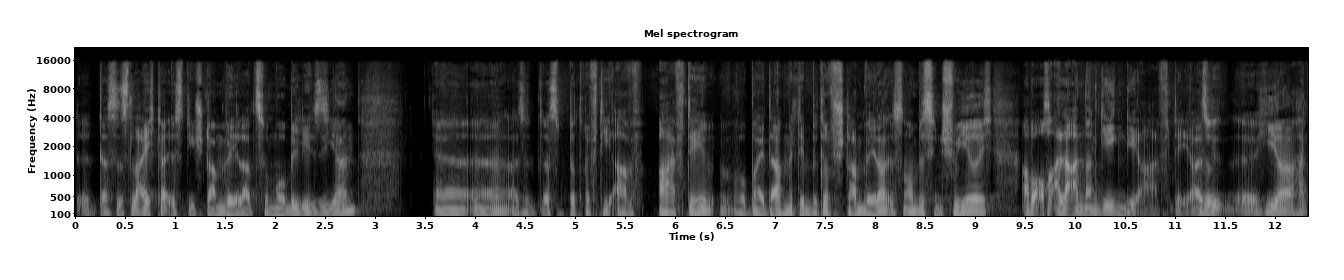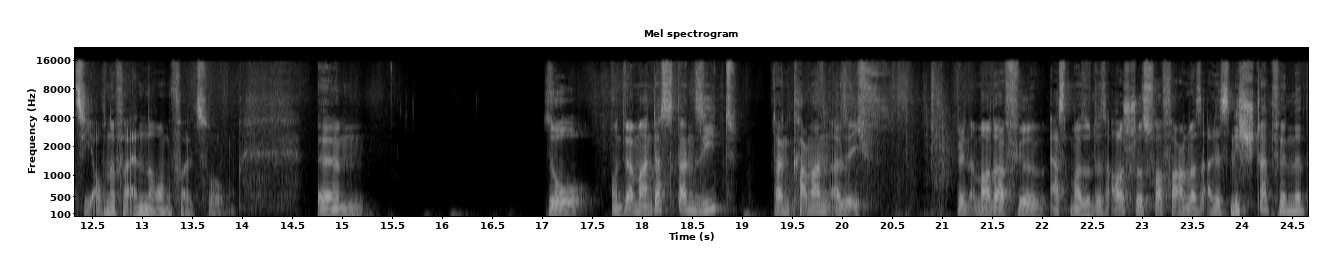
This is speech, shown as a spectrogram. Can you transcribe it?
dass es leichter ist, die Stammwähler zu mobilisieren. Äh, äh also das betrifft die AfD, wobei da mit dem Begriff Stammwähler ist noch ein bisschen schwierig, aber auch alle anderen gegen die AfD. Also äh, hier hat sich auch eine Veränderung vollzogen. Ähm, so, und wenn man das dann sieht, dann kann man, also ich bin immer dafür erstmal so das Ausschussverfahren, was alles nicht stattfindet.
